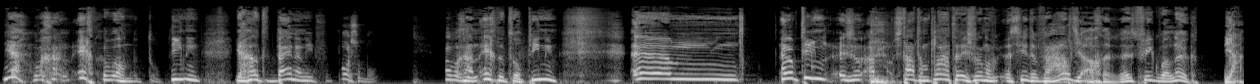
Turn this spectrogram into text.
Ja, we gaan echt gewoon de top 10 in. Je houdt het bijna niet voor possible. Maar we gaan echt de top 10 in. Ehm, en op 10 is staat een plaat, er, is wel nog, er zit een verhaaltje achter. Dat vind ik wel leuk. Ja.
